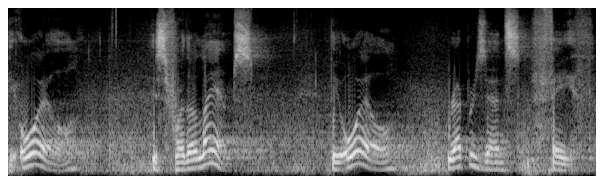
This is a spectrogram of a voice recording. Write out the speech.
The oil is for their lamps. The oil represents faith.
